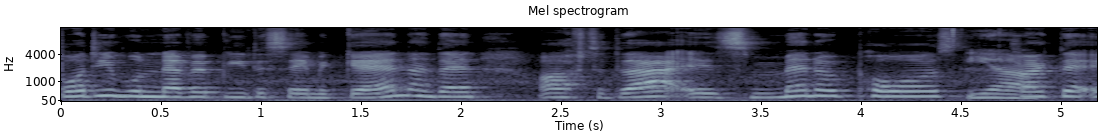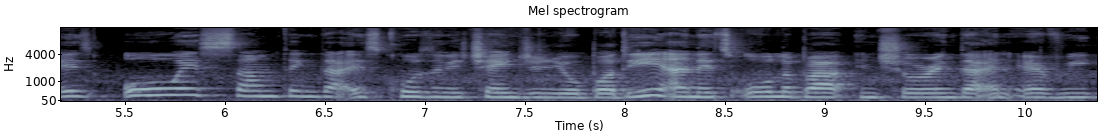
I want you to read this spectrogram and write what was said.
body will never be the same again. And then after that is menopause. Yeah. Like there is always something that is causing a change in your body. And it's all about ensuring that in every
